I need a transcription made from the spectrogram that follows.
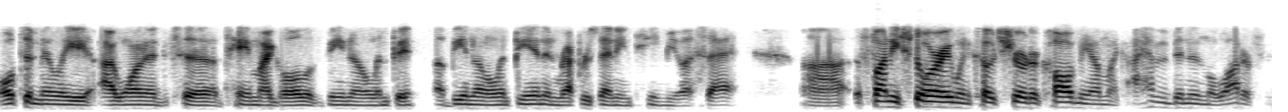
ultimately, I wanted to obtain my goal of being an Olympic, uh, being an Olympian and representing Team USA. Uh, a funny story when Coach Schroeder called me, I'm like, I haven't been in the water for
